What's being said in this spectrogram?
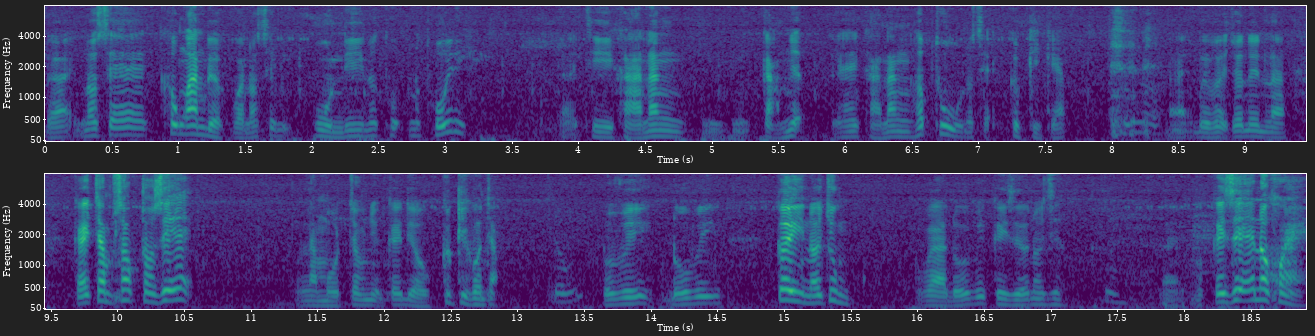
đấy nó sẽ không ăn được và nó sẽ bị cùn đi nó thối, nó thối đi. Đấy, thì khả năng cảm nhận hay khả năng hấp thu nó sẽ cực kỳ kém. Đấy, bởi vậy cho nên là cái chăm sóc cho rễ là một trong những cái điều cực kỳ quan trọng. Đúng. Đối với đối với cây nói chung và đối với cây dứa nói riêng. Đấy, một cái rễ nó khỏe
